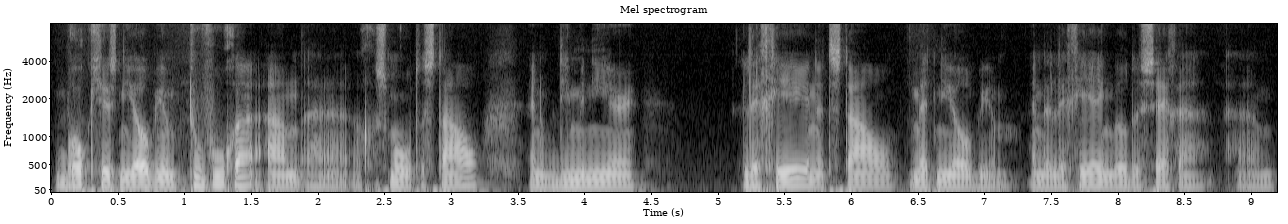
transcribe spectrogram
brokjes niobium toevoegen aan uh, gesmolten staal. En op die manier legeer je het staal met niobium. En de legering wil dus zeggen um,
